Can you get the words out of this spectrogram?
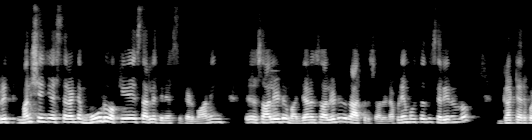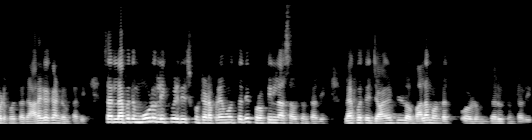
ప్రతి మనిషి ఏం చేస్తారంటే మూడు ఒకేసారిలో తినేస్తుంటాడు. మార్నింగ్ సాలిడ్ మధ్యాహ్నం సాలిడ్ రాత్రి సాలిడ్. అప్పుడు ఏమవుతుంది శరీరంలో గట్ ఏర్పడిపోతుంది అరగకండి ఉంటుంది. సరే లేకపోతే మూడు లిక్విడ్ తీసుకుంటాడు అప్పుడు ఏమవుతుంది ప్రోటీన్ లాస్ అవుతుంటుంది. లేకపోతే జాయింట్లో బలం ఉండకపోవడం జరుగుతుంటుంది.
